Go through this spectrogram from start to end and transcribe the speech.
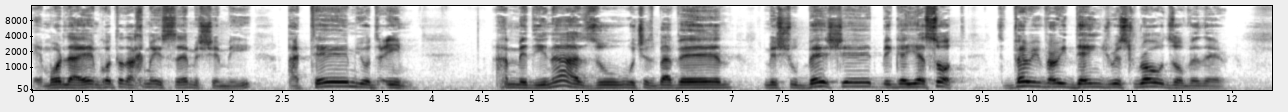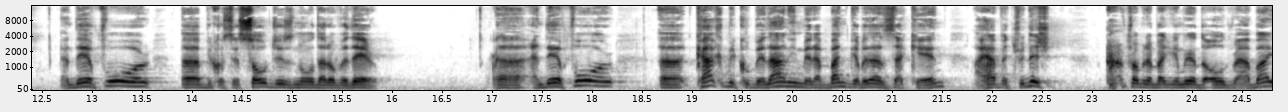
emor lahem, go to the Achmei Yisrael, mishemi, atem yod'im. המדינה הזו, which is Babel, משובשת בגייסות. It's very, very dangerous roads over there. And therefore, uh, because there's soldiers and all that over there. Uh, and therefore, כך מקובלני מרבן גמליאל זקן, I have a tradition from Rabban Gamliel, the old rabbi,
